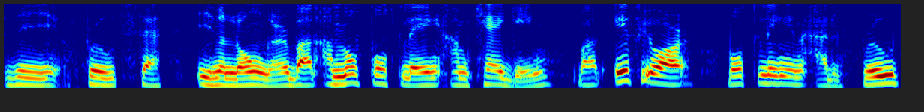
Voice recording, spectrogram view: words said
the fruit set even longer, but I'm not bottling, I'm kegging. But if you are bottling and add fruit,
